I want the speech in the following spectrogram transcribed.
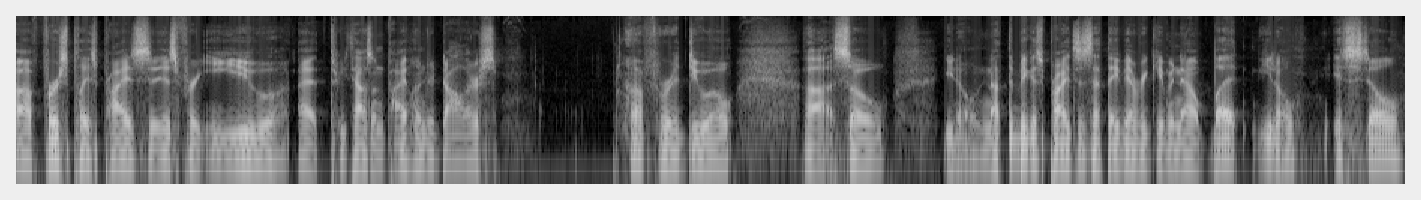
uh, first place prize is for EU at three thousand five hundred dollars uh, for a duo. Uh, so, you know, not the biggest prizes that they've ever given out, but you know, it's still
